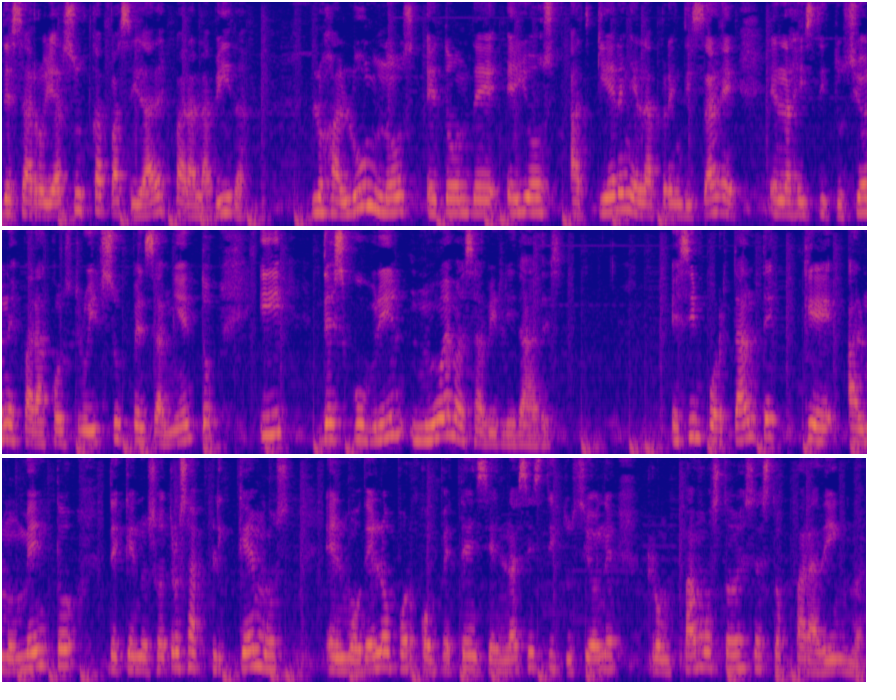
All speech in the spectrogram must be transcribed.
desarrollar sus capacidades para la vida. Los alumnos es donde ellos adquieren el aprendizaje en las instituciones para construir sus pensamientos y descubrir nuevas habilidades. Es importante que al momento de que nosotros apliquemos el modelo por competencia en las instituciones, rompamos todos estos paradigmas,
